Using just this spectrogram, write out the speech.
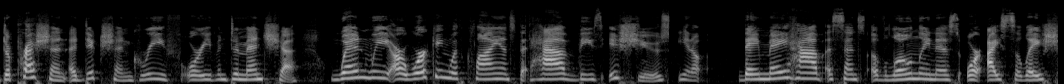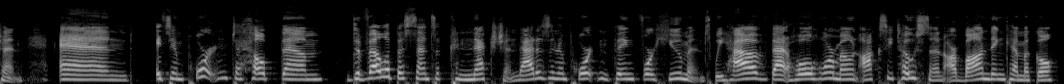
depression, addiction, grief, or even dementia. When we are working with clients that have these issues, you know, they may have a sense of loneliness or isolation. And it's important to help them develop a sense of connection. That is an important thing for humans. We have that whole hormone, oxytocin, our bonding chemical,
